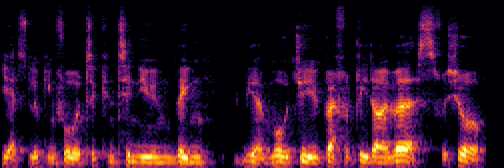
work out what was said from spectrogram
yes, looking forward to continuing being yeah, more geographically diverse for sure.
